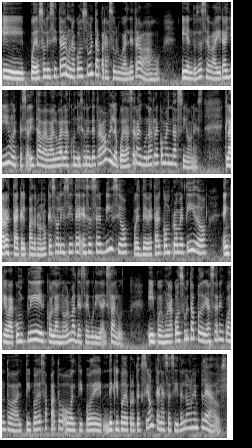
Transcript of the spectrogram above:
y puede solicitar una consulta para su lugar de trabajo. Y entonces se va a ir allí, un especialista va a evaluar las condiciones de trabajo y le puede hacer algunas recomendaciones. Claro está que el patrono que solicite ese servicio pues debe estar comprometido en que va a cumplir con las normas de seguridad y salud. Y pues una consulta podría ser en cuanto al tipo de zapato o el tipo de, equipo de protección que necesiten los empleados.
